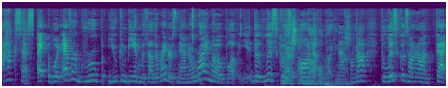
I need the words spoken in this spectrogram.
access. eh, Whatever group you can be in with other writers, NaNoWriMo, blah, the list goes National on. Novel Writing National no, the list goes on and on. That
